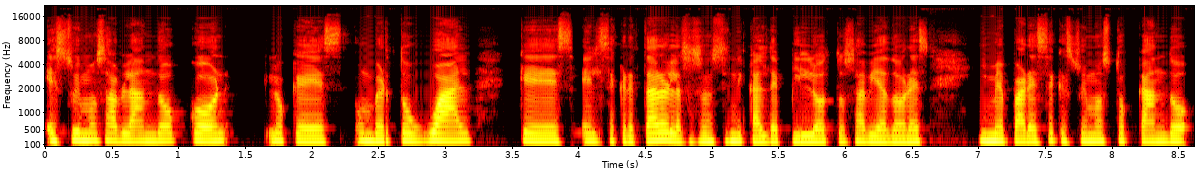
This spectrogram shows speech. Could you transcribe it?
Estuvimos hablando con lo que es Humberto Wall, que es el secretario de la Asociación Sindical de Pilotos Aviadores, y me parece que estuvimos tocando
